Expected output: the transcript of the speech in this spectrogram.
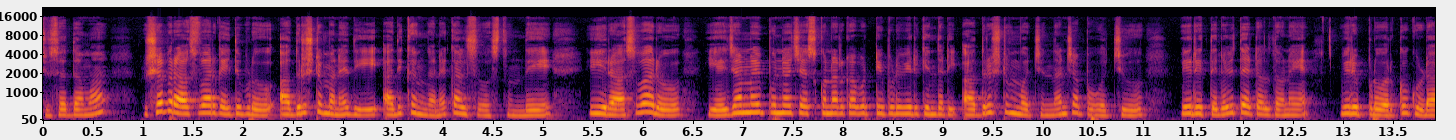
చూసేద్దామా? వృషభ రాశి వారికి అయితే ఇప్పుడు అదృష్టం అనేది అధికంగానే కలిసి వస్తుంది. ఈ రాశివారు ఏ జన్మై పుణ్యం చేసుకున్నారు కాబట్టి ఇప్పుడు వీరికి ఇంతటి అదృష్టం వచ్చిందని చెప్పవచ్చు. వీరి తెలివితేటలతోనే వీరు ఇప్పటి వరకు కూడా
